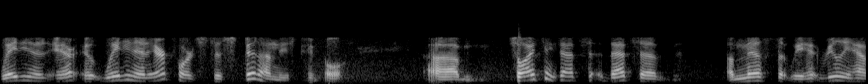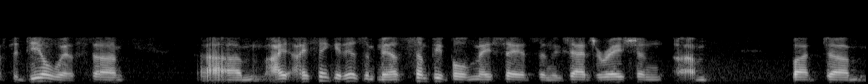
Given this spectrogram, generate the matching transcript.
waiting at air, waiting at airports to spit on these people. Um, so I think that's that's a a myth that we really have to deal with. Um, I, I think it is a myth. Some people may say it's an exaggeration, um, but um,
